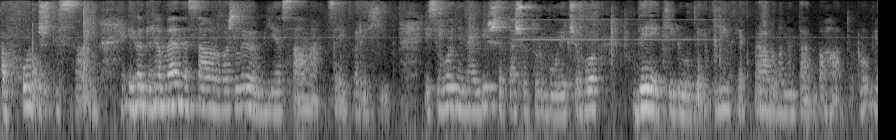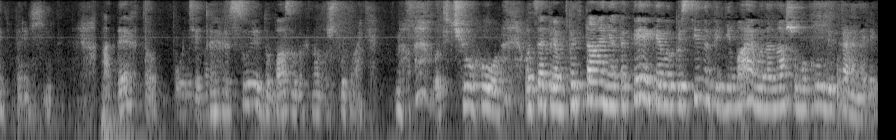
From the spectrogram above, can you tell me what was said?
а входиш ти сам. І от для мене саме важливим є саме цей перехід. І сьогодні найбільше те, що турбує, чого деякі люди, їх, як правило, не так багато, роблять перехід. А дехто потім регресує до базових налаштувань. От чого? Оце прям питання таке, яке ми постійно піднімаємо на нашому клубі тренерів.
